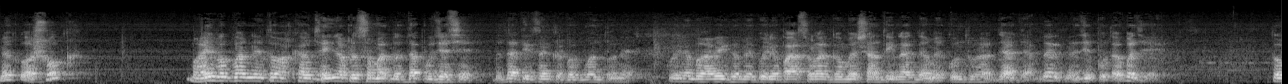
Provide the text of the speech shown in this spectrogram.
મેં કહું અશોક મહાવીર ભગવાનને તો આખા જઈને આપણે સમાજ બધા પૂજે છે બધા તીર્થંકર ભગવંતોને. કોઈને મહાવીર ગમે કોઈને પાર્શ્વનાથ ગમે શાંતિનાથ ગમે કુંતુનાથ જાત જા દરેકને જે પોતા ભજે તો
